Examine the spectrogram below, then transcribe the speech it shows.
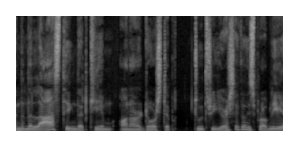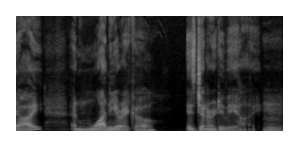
and then the last thing that came on our doorstep two three years ago is probably ai and one year ago is generative ai mm-hmm.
